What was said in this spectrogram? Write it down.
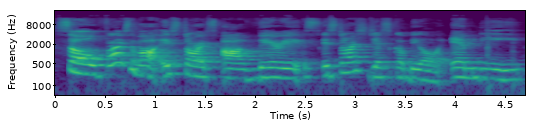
So first of all, it starts off very, it starts Jessica Biel and the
